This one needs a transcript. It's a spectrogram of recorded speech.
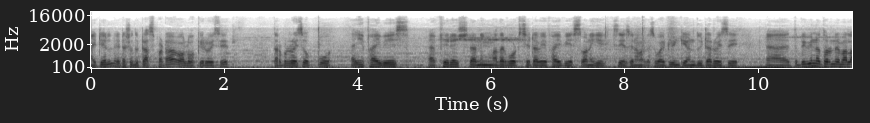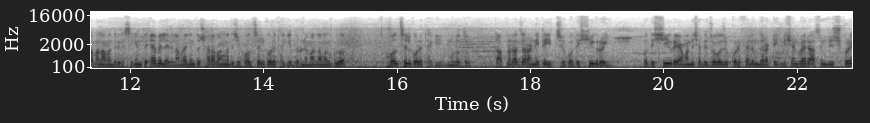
আইটেল এটা শুধু টাচপাটা অল ওকে রয়েছে। তারপর রয়েছে Oppo A five S fresh running motherboard set up A five S অনেকে চেয়েছেন আমার কাছে ওয়াই টোয়েন্টি ওয়ান দুইটা রয়েছে। তো বিভিন্ন ধরনের মালামাল আমাদের কাছে কিন্তু অ্যাভেলেবেল আমরা কিন্তু সারা বাংলাদেশে হোলসেল করে থাকি, এই ধরনের মালামালগুলো হোলসেল করে থাকি মূলত। তো আপনারা যারা নিতে ইচ্ছুক, অতি শীঘ্রই অতি শীঘ্রই আমাদের সাথে যোগাযোগ করে ফেলেন। যারা টেকনিশিয়ান ভাইরা আছেন, বিশেষ করে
